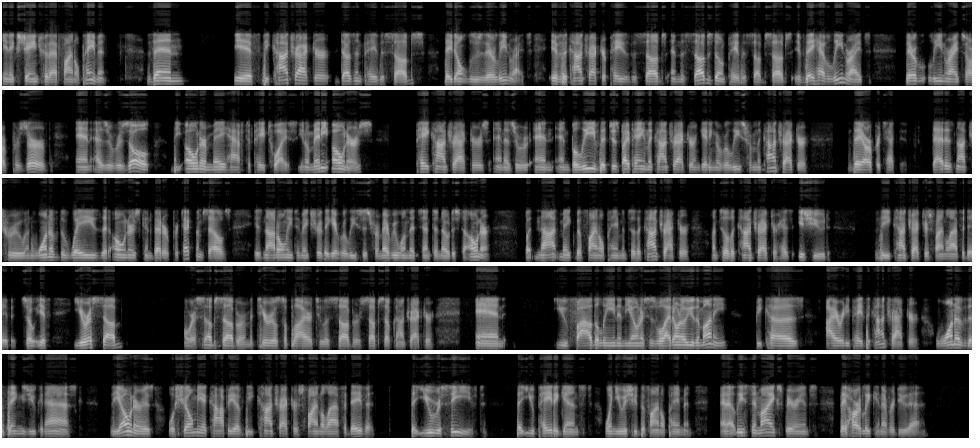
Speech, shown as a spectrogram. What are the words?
in exchange for that final payment, then if the contractor doesn't pay the subs, they don't lose their lien rights. If the contractor pays the subs and the subs don't pay the sub subs, if they have lien rights, their lien rights are preserved. And as a result, the owner may have to pay twice. You know, many owners pay contractors and as a, and and believe that just by paying the contractor and getting a release from the contractor, they are protected. That is not true. And one of the ways that owners can better protect themselves is not only to make sure they get releases from everyone that sent a notice to owner, but not make the final payment to the contractor until the contractor has issued the contractor's final affidavit. So if you're a sub or a sub sub or a material supplier to a sub or sub subcontractor and you file the lien and the owner says, Well, I don't owe you the money because I already paid the contractor, one of the things you can ask the owner is, well, show me a copy of the contractor's final affidavit that you received, that you paid against when you issued the final payment. And at least in my experience, they hardly can ever do that.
